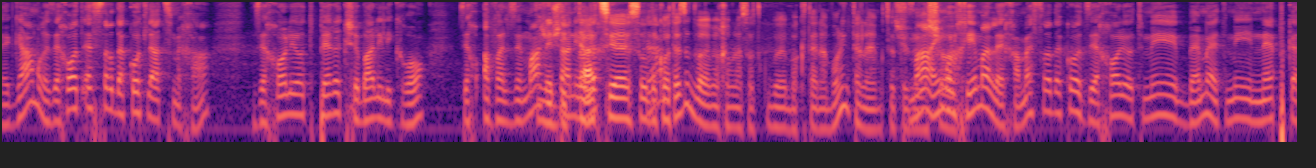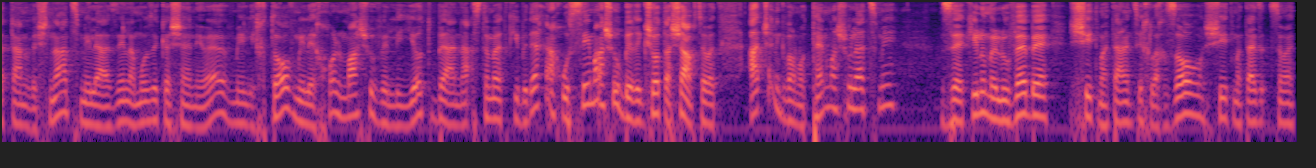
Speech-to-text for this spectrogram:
לגמרי, זה יכול להיות 10 דקות לעצמך, זה יכול להיות פרק שבא לי לקרוא, זה, אבל זה משהו שאני הולך... מדיטציה עשר כן. דקות, איזה דברים יכולים לעשות בקטנה? בוא ניתן להם קצת איזה שמע, אם. הולכים על 15 דקות, זה יכול להיות מי, באמת, מנפ קטן ושנץ, מלהאזין למוזיקה שאני אוהב, מלכתוב, מלאכול משהו ולהיות בענה, זאת אומרת, כי בדרך כלל אנחנו עושים משהו ברגשות אשם, זאת אומרת, עד שאני כבר נותן משהו לעצמי, זה כאילו מלווה בשיט, מתי אני צריך לחזור, שיט, מתי זה, זאת אומרת,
